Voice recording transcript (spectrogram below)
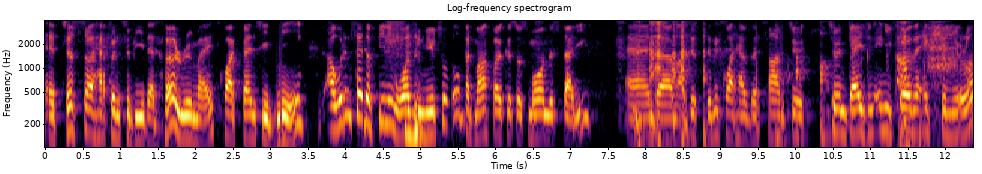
It just so happened to be that her roommate quite fancied me. I wouldn't say the feeling wasn't mutual, but my focus was more on the studies and um, I just didn't quite have the time to to engage in any further extramural.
